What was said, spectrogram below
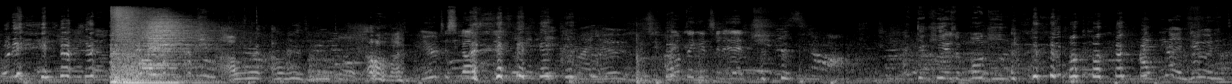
What are you I'm with, I'm with you, Paul. Oh my. You're disgusting. I think it's an itch. I think he has a boogie. I think I do, and it's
